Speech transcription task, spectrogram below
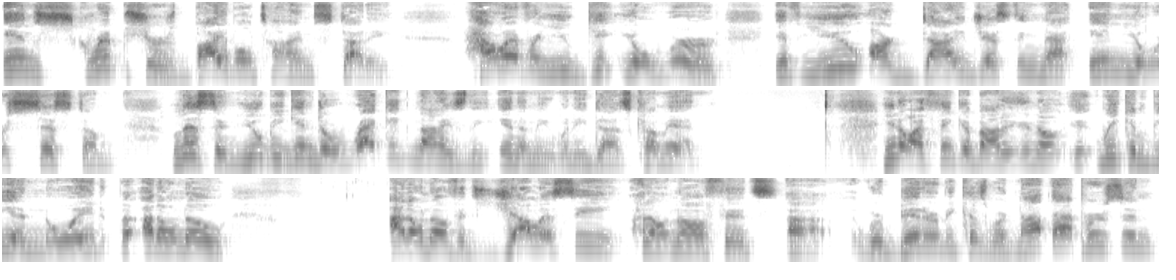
in scriptures, Bible time study, However, you get your word, if you are digesting that in your system, listen, you'll begin to recognize the enemy when he does come in. You know, I think about it, you know, it, we can be annoyed, but I don't know. I don't know if it's jealousy. I don't know if it's uh, we're bitter because we're not that person.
